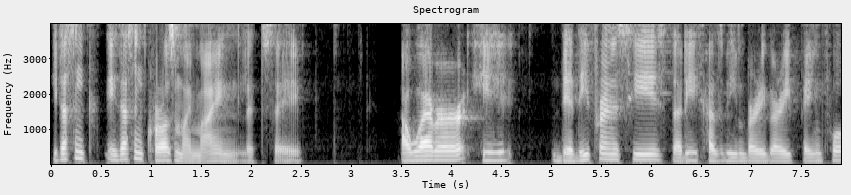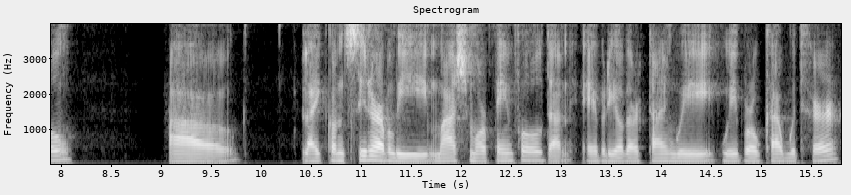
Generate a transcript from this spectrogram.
it doesn't it doesn't cross my mind let's say however it, the difference is that it has been very very painful uh, like considerably much more painful than every other time we we broke up with her.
